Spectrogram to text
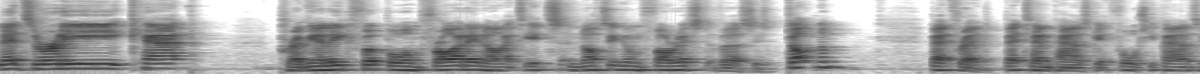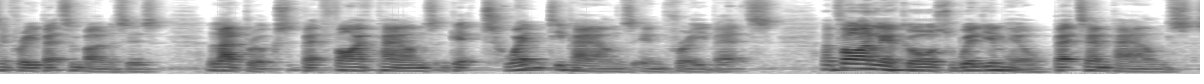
Let's recap Premier League football on Friday night. It's Nottingham Forest versus Tottenham. Betfred, bet £10, get £40 in free bets and bonuses. Ladbrokes, bet £5, get £20 in free bets. And finally, of course, William Hill, bet £10,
